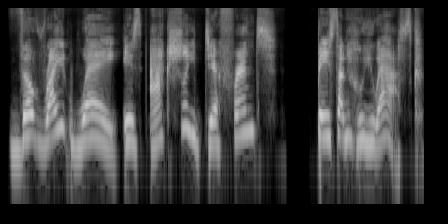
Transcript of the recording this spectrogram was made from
The right way is actually different based on who you ask.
